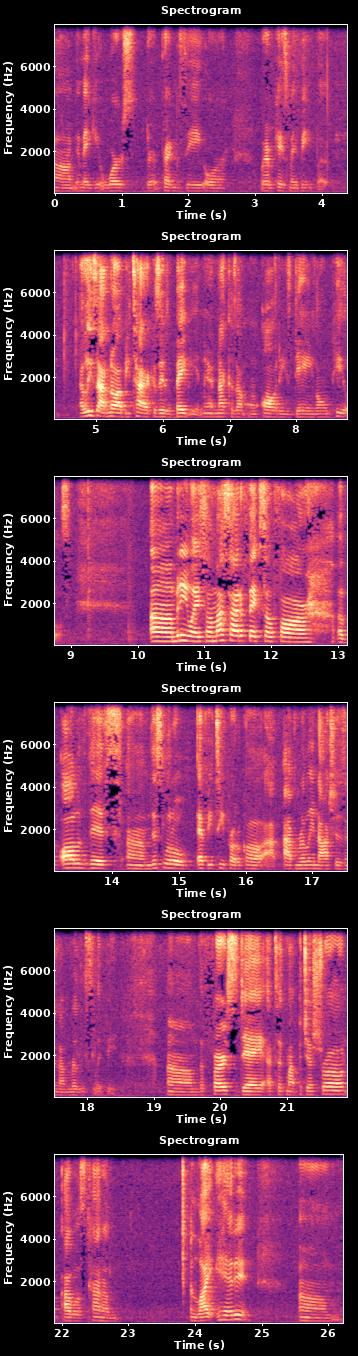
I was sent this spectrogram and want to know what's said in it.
um, it may get worse during pregnancy or whatever case may be, but at least I know I'll be tired because there's a baby in there, not because I'm on all these dang on pills. Um, but anyway, so my side effects so far of all of this, um, this little FET protocol, I, am really nauseous and I'm really sleepy. Um, the first day I took my progesterone, I was kind of lightheaded. Um,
